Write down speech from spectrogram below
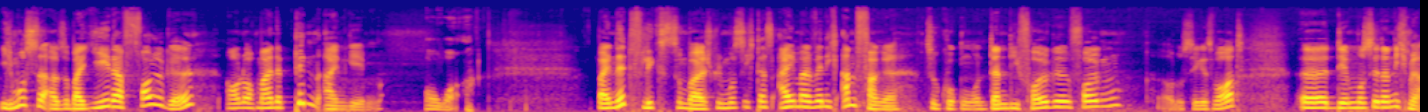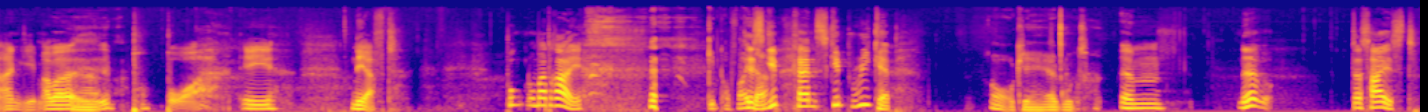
Ich musste also bei jeder Folge auch noch meine PIN eingeben. Oh, wow. Bei Netflix zum Beispiel muss ich das einmal, wenn ich anfange zu gucken und dann die Folge folgen, oh, lustiges Wort, äh, den muss ich dann nicht mehr eingeben. Aber Ja. äh, boah, ey, nervt. Punkt Nummer drei. Geht auch weiter. Es gibt kein Skip Recap. oh, okay. Ja, gut. Ähm, ne? Das heißt,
